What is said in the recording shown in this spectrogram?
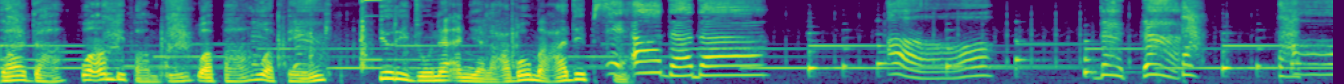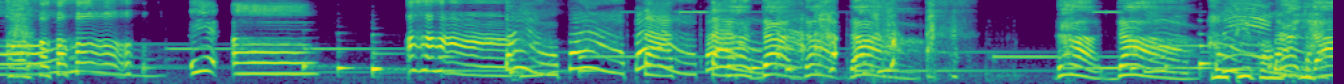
دادا وأمبي بامبي وبا وبينك يريدون أن يلعبوا مع ديبسي. آه دادا آه. دادا دا. دا دا. دا دا دا بامبي بامبي دا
